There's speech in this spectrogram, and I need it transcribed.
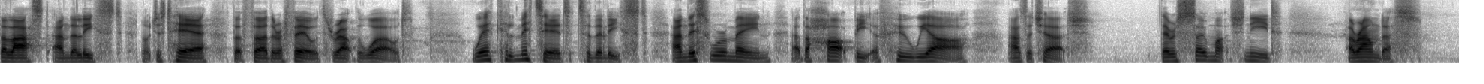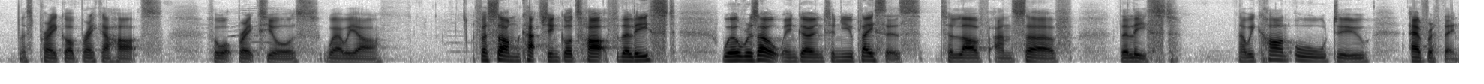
the last, and the least, not just here, but further afield throughout the world. We're committed to the least, and this will remain at the heartbeat of who we are as a church. There is so much need around us. Let's pray, God, break our hearts for what breaks yours where we are. For some, catching God's heart for the least will result in going to new places to love and serve the least. Now, we can't all do everything,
